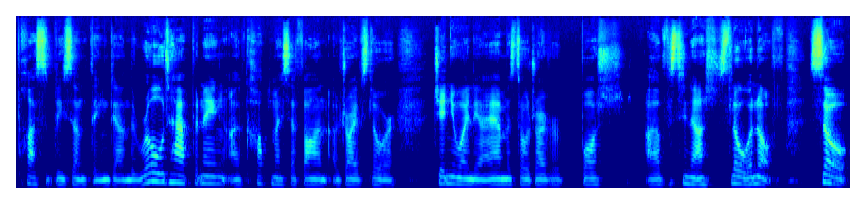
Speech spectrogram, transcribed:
possibly something down the road happening. I'll cop myself on, I'll drive slower. Genuinely, I am a slow driver, but obviously not slow enough. So,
